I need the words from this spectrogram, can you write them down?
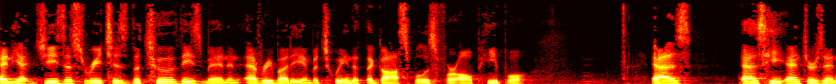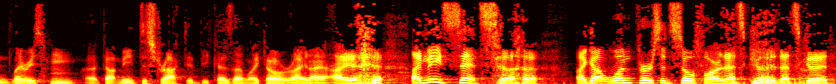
And yet, Jesus reaches the two of these men and everybody in between that the gospel is for all people. As, as he enters in, Larry's, hmm, got me distracted because I'm like, oh, right, I, I, I made sense. I got one person so far. That's good. That's good.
